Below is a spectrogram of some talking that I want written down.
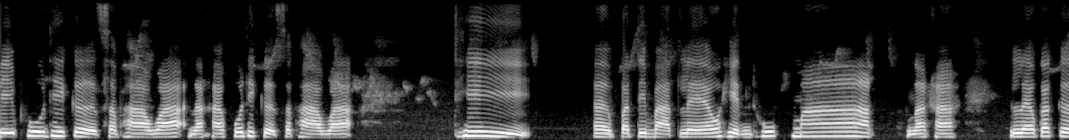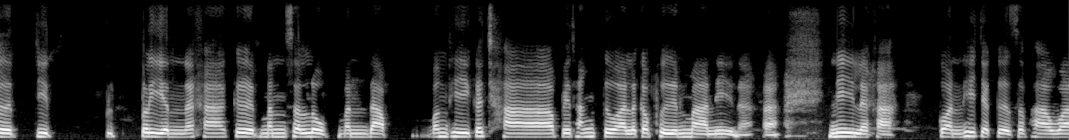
มีผู้ที่เกิดสภาวะนะคะ ผู้ที่เกิดสภาวะที่ปฏิบัติแล้วเห็นทุกข์มากนะคะ แล้วก็เกิดจิตเปลี่ยนนะคะ เกิดมันสลบมันดับ บางทีก็ชาไปทั้งตัวแล้วก็ฟื้นมานี่นะคะ นี่แหละค่ะ ก่อนที่จะเกิดสภาวะ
